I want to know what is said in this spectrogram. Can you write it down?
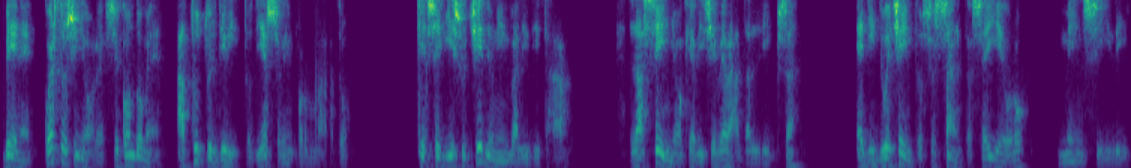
Bene, questo signore, secondo me, ha tutto il diritto di essere informato che se gli succede un'invalidità, l'assegno che riceverà dall'INPS è di 266 euro mensili,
